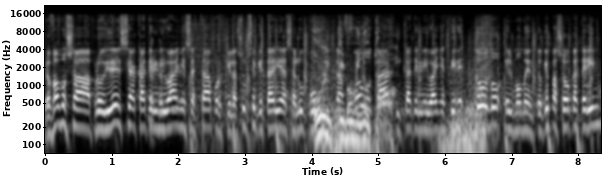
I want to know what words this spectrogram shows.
Nos vamos a Providencia. Catherine Ibáñez está porque la subsecretaria de Salud Pública fue a votar y Catherine Ibáñez tiene todo el momento. ¿Qué pasó, Catherine?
